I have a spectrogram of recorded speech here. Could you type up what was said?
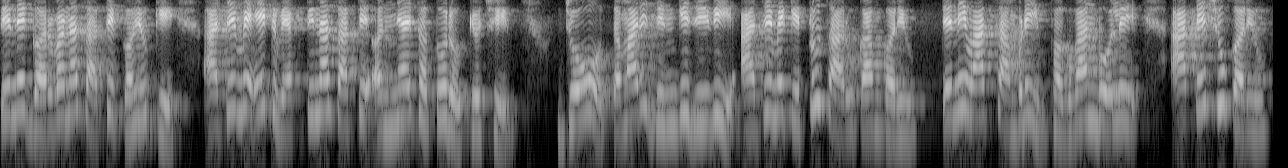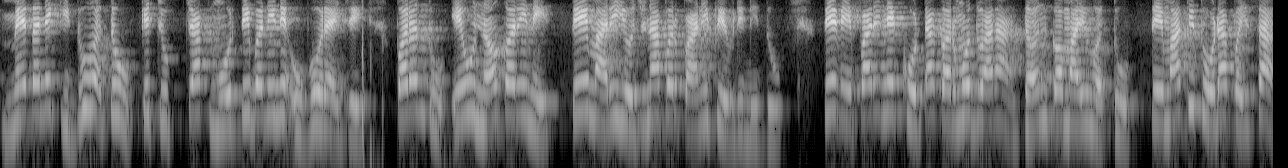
તેને ગર્વના સાથે કહ્યું કે, આજે મેં એક વ્યક્તિના સાથે અન્યાય થતો રોક્યો છે. જોવો તમારી જિંદગી જીવી, આજે મેં કેટલું સારું કામ કર્યું. તેની વાત સાંભળી ભગવાન બોલે, આ તે શું કર્યું? મેં તને કીધું હતું કે ચૂપચાપ મૂર્તિ બનીને ઊભો રહેજે. પરંતુ એવું ન કરીને તે મારી યોજના પર પાણી ફેરવી દીધું. તે વેપારીને ખોટા કર્મો દ્વારા ધન કમાયું હતું. તેમાંથી થોડા પૈસા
